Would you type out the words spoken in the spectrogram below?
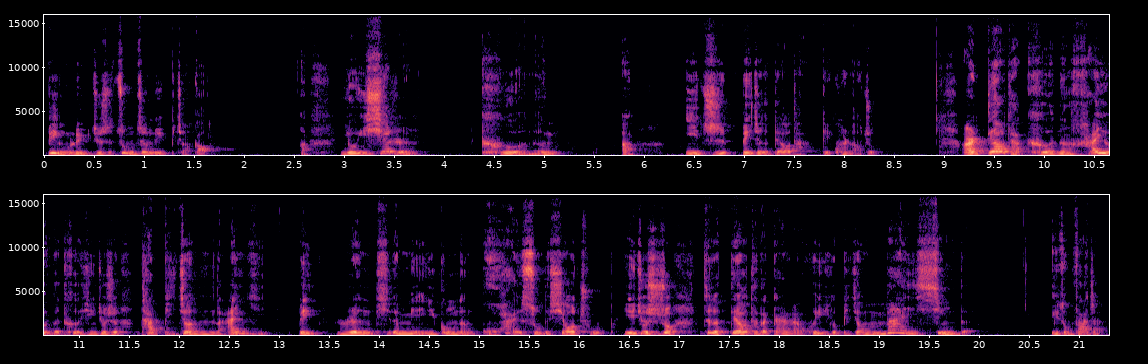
病率就是重症率比较高啊，有一些人可能一直被这个 Delta 给困扰住。而 Delta 可能还有一个特性，就是它比较难以被人体的免疫功能快速的消除。也就是说，这个 Delta 的感染会一个比较慢性的一种发展。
